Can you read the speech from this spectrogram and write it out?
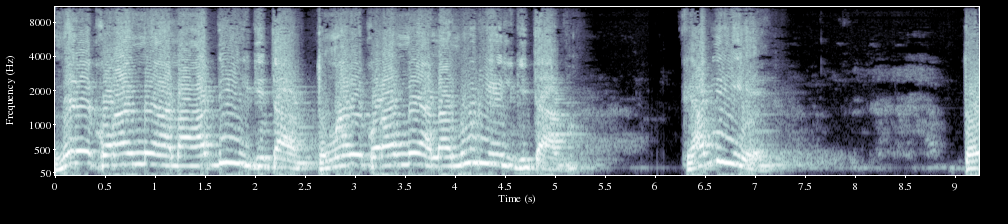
میرے قرآن میں اللہ عدیل کتاب، تمہارے قرآن میں اللہ نوری کتاب۔ کیا دیئے تو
